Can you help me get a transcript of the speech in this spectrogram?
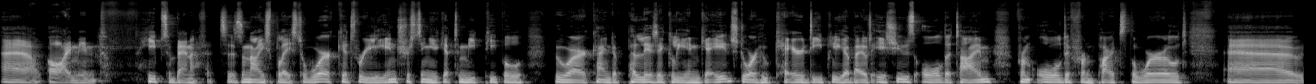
uh, oh, I mean, heaps of benefits. It's a nice place to work. It's really interesting. You get to meet people who are kind of politically engaged or who care deeply about issues all the time from all different parts of the world, uh,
